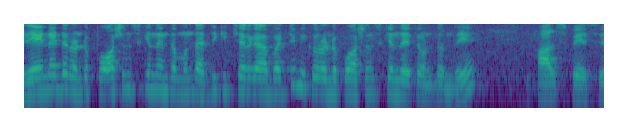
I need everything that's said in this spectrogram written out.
ఇదేంటంటే రెండు పోర్షన్స్ కింద ఇంతకుముందు అద్దెకి ఇచ్చారు కాబట్టి మీకు రెండు పోర్షన్స్ కింద అయితే ఉంటుంది హాల్ స్పేస్.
